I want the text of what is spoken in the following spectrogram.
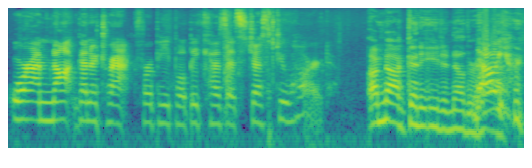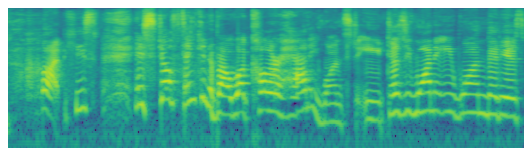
or I'm not going to track for people because it's just too hard. I'm not going to eat another No, hat. you're not. He's he's still thinking about what color hat he wants to eat. Does he want to eat one that is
